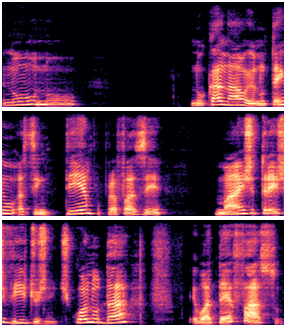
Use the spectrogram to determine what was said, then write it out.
no, no, no canal. Eu não tenho, assim, tempo para fazer mais de três vídeos, gente. Quando dá, eu até faço.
